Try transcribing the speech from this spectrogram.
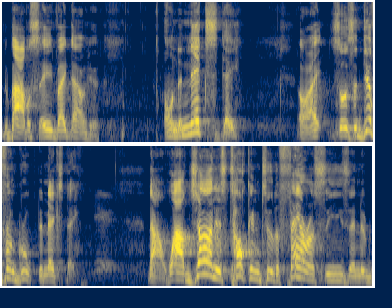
the Bible says right down here, on the next day, all right, so it's a different group the next day. Now, while John is talking to the Pharisees and the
